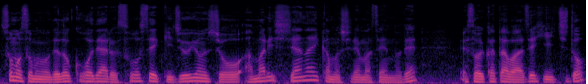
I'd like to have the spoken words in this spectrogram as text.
そもそもの出どころである創世紀14章をあまり知らないかもしれませんのでそういう方はぜひ一度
